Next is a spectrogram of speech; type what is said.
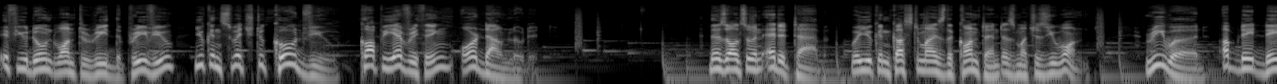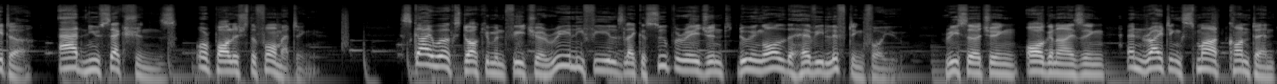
If you don't want to read the preview, you can switch to Code View, copy everything, or download it. There's also an Edit tab, where you can customize the content as much as you want. Reword, update data, add new sections, or polish the formatting. Skyworks document feature really feels like a super agent doing all the heavy lifting for you, researching, organizing, and writing smart content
